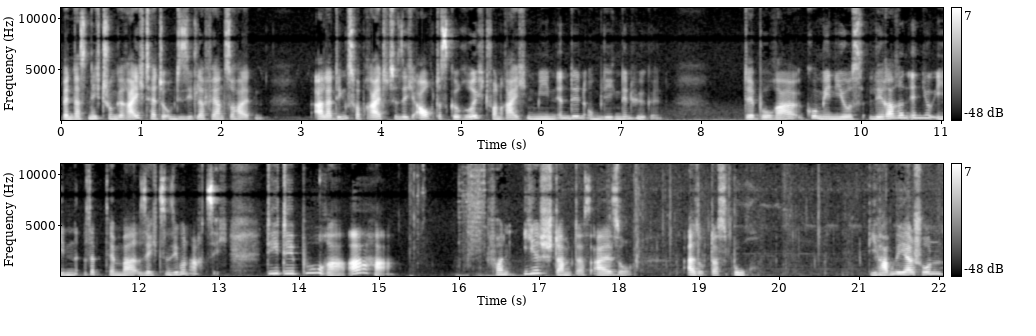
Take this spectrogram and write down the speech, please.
Wenn das nicht schon gereicht hätte, um die Siedler fernzuhalten. Allerdings verbreitete sich auch das Gerücht von reichen Minen in den umliegenden Hügeln. Deborah Comenius, Lehrerin in Juiden, September 1687. Die Deborah, aha. Von ihr stammt das also. Also das Buch die haben wir ja schon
